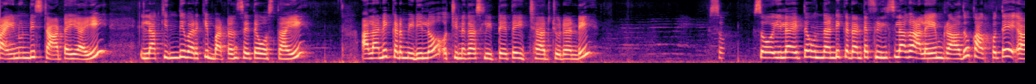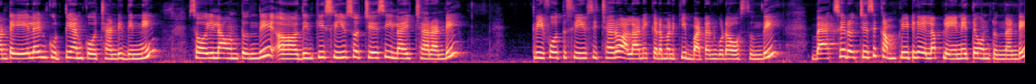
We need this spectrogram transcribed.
పైనుండి స్టార్ట్ అయ్యాయి. ఇలా కింది వరకు బటన్స్ అయితే వస్తాయి. అలానే ఇక్కడ మిడిల్లో చిన్నగా స్లిట్ అయితే ఇచ్చారు చూడండి. సో సో ఇలా అయితే ఉందండి. ఇక్కడ అంటే ఫ్రిల్స్ లాగా అలా ఏం రాదు. కాకపోతే అంటే ఏ లైన్ కుర్తీ అనుకోవచ్చు అండి దీన్ని. సో ఇలా ఉంటుంది. దీనికి స్లీవ్స్ వచ్చేసి ఇలా ఇచ్చారండి. త్రీ ఫోర్త్ స్లీవ్స్ ఇచ్చారు. అలానే ఇక్కడ మనకి బటన్ కూడా వస్తుంది. బ్యాక్ సైడ్ వచ్చేసి కంప్లీట్గా ఇలా ప్లేన్ అయితే ఉంటుందండి.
